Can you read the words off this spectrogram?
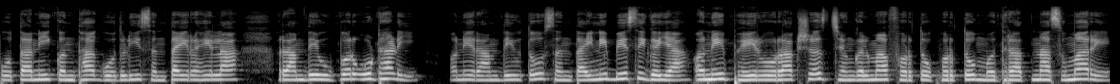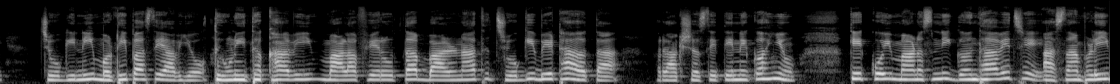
પોતાની કંથા ગોદડી સંતાઈ રહેલા રામદેવ ઉપર ઓઢાડી અને રામદેવ તો સંતાઈને બેસી ગયા અને ભૈરવો રાક્ષસ જંગલમાં ફરતો ફરતો મધરાતના સુમારે જોગીની મઢી પાસે આવ્યો. ધૂણી ધખાવી માળા ફેરવતા બાળનાથ જોગી બેઠા હતા. રાક્ષસે તેને કહ્યું કે કોઈ માણસની ગંધ આવે છે? આ સાંભળી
